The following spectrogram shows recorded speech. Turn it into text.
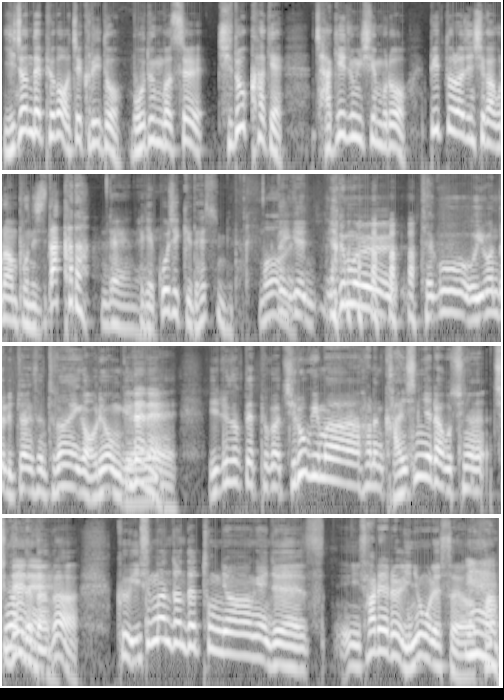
이전 대표가 어째 그리도 모든 것을 지독하게 자기 중심으로 삐뚤어진 시각으로 만 보는지 딱하다. 네네. 이렇게 꼬집기도 했습니다. 뭐 이게 이름을 대구 의원들 입장에서는 드러내기가 어려운 게 네네. 이준석 대표가 지록이마하는 간신이라고 칭한 데다가 그 이승만 전 대통령의 이제 이 사례를 인용을 했어요. 네.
